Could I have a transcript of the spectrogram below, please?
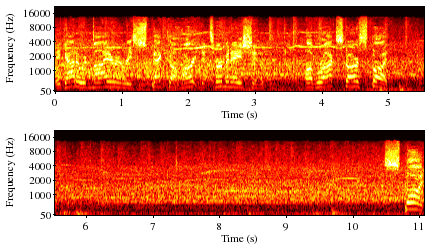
They got to admire and respect the heart and determination of Rockstar Spud. Spud,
